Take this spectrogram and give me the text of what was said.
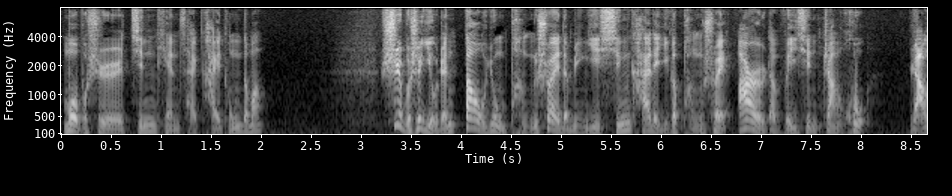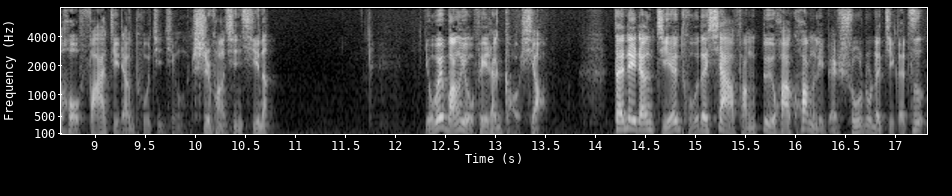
莫不是今天才开通的吗？是不是有人盗用彭帅的名义新开了一个彭帅二的微信账户，然后发几张图进行释放信息呢？有位网友非常搞笑，在那张截图的下方对话框里边输入了几个字：“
